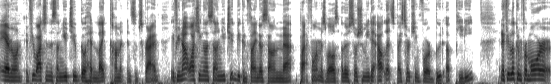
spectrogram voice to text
Hey everyone, if you're watching this on YouTube, go ahead and like, comment, and subscribe. If you're not watching us on YouTube, you can find us on that platform as well as other social media outlets by searching for BootUp PD. And if you're looking for more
